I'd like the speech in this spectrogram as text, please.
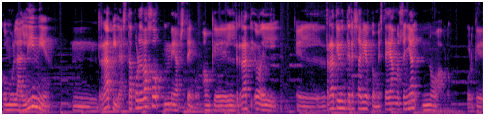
como la línea mm, rápida está por debajo, me abstengo. Aunque el ratio, el, ratio de interés abierto me esté dando señal, no abro, porque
